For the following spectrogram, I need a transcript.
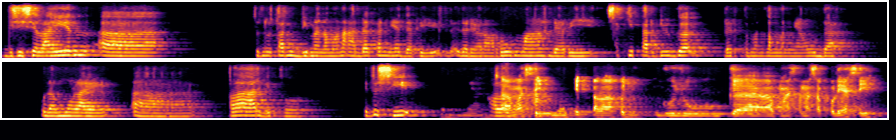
di sisi lain uh, tuntutan di mana-mana ada kan ya dari dari orang rumah, dari sekitar juga, dari teman-teman yang udah udah mulai uh, kelar gitu itu sih. Kalau sama sih mungkin kalau aku juga masa-masa kuliah sih.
